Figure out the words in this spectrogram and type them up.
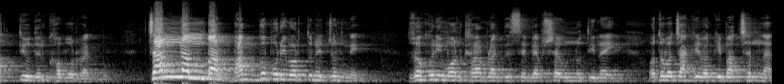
আত্মীয়দের খবর রাখবো চার নাম্বার ভাগ্য পরিবর্তনের জন্যে যখনই মন খারাপ লাগতেছে ব্যবসায় উন্নতি নাই অথবা চাকরি বাকরি পাচ্ছেন না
